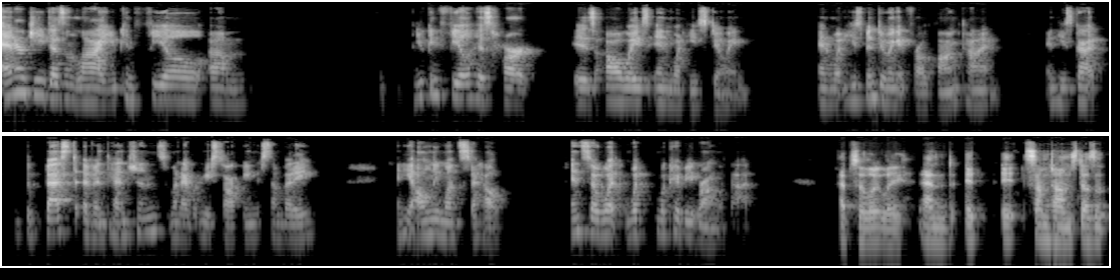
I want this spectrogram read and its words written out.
energy doesn't lie you can feel um, you can feel his heart is always in what he's doing and what he's been doing it for a long time and he's got the best of intentions whenever he's talking to somebody and he only wants to help. And so what what what could be wrong with that? Absolutely and it it sometimes doesn't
